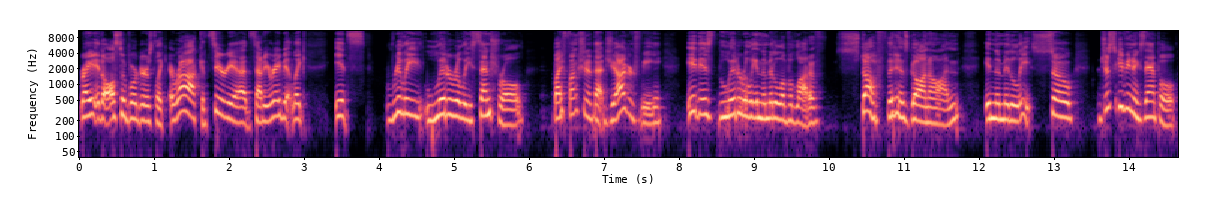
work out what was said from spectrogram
right? It also borders like Iraq and Syria and Saudi Arabia. Like it's really literally central by function of that geography. It is literally in the middle of a lot of stuff that has gone on in the Middle East. So just to give you an example,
